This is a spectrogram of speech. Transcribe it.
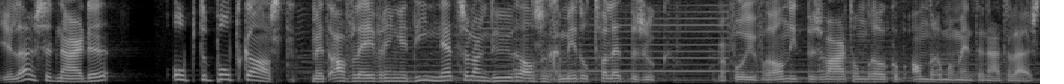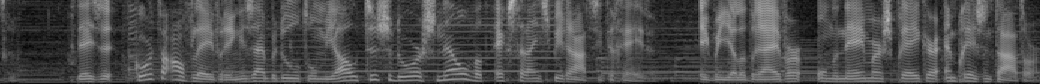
Je luistert naar de Op de Podcast. Met afleveringen die net zo lang duren als een gemiddeld toiletbezoek. Maar voel je vooral niet bezwaard om er ook op andere momenten naar te luisteren. Deze korte afleveringen zijn bedoeld om jou tussendoor snel wat extra inspiratie te geven. Ik ben Jelle Drijver, ondernemer, spreker en presentator.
